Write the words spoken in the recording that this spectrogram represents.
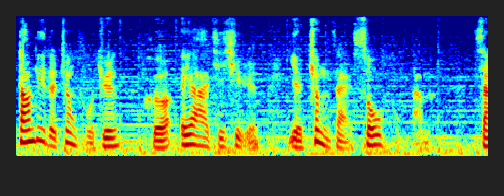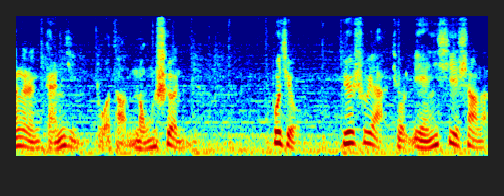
当地的政府军。和 AR 机器人也正在搜捕他们，三个人赶紧躲到农舍里面。不久，约书亚就联系上了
